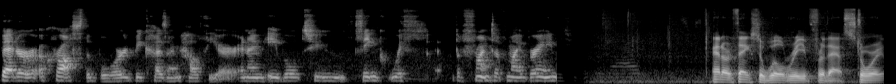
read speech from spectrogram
better across the board because I'm healthier and I'm able to think with the front of my brain. And our thanks to Will Reeve for that story.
